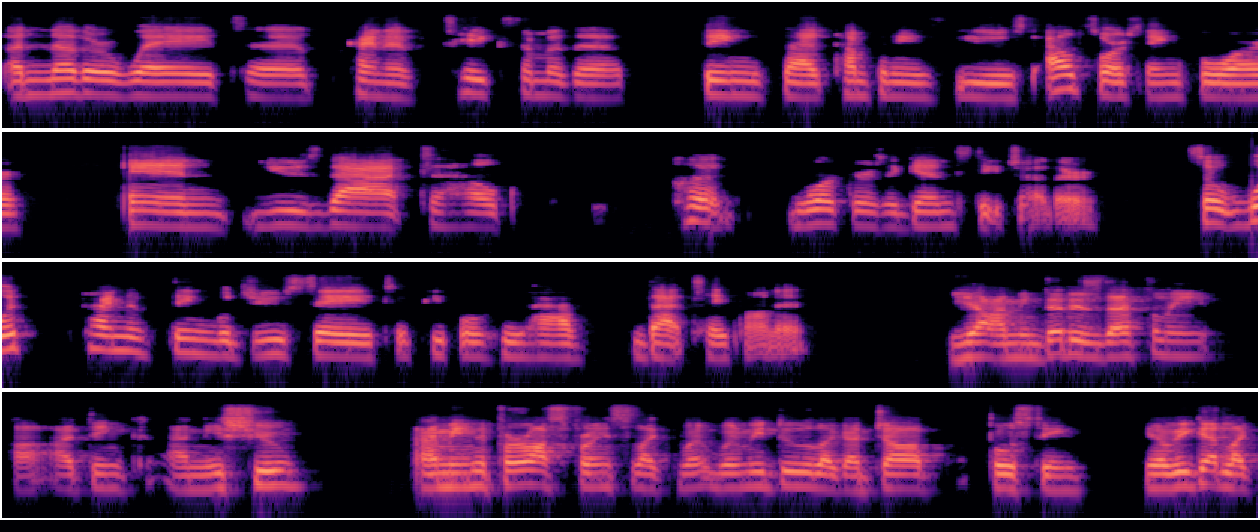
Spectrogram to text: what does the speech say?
another way to kind of take some of the things that companies used outsourcing for and use that to help put workers against each other. So what kind of thing would you say to people who have that take on it? Yeah, I mean, that is definitely, uh, I think, an issue I mean, for us, for instance, like when, when we do like a job posting, you know, we get like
